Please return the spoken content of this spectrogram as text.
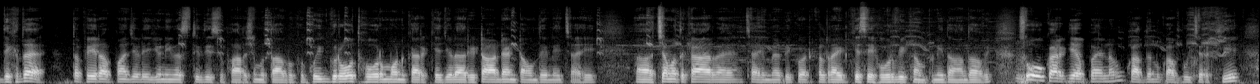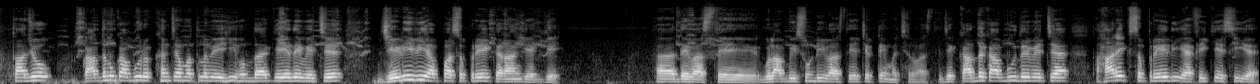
ਦਿਖਦਾ ਹੈ, ਤਾਂ ਫਿਰ ਆਪਾਂ ਜਿਹੜੇ ਯੂਨੀਵਰਸਿਟੀ ਦੀ ਸਿਫਾਰਿਸ਼ ਮੁਤਾਬਕ ਕੋਈ ਗਰੋਥ ਹਾਰਮੋਨ ਕਰਕੇ ਜਿਹੜਾ ਰਿਟਾਰਡੈਂਟ ਆਉਂਦੇ ਨੇ, ਚਾਹੇ ਚਮਤਕਾਰ ਹੈ, ਚਾਹੇ ਮੈਪੀਕੋਟਕਲ ਰਾਈਟ ਕਿਸੇ ਹੋਰ ਵੀ ਕੰਪਨੀ ਦਾ ਆਂਦਾ ਹੋਵੇ, ਸੋ ਉਹ ਕਰਕੇ ਆਪਾਂ ਇਹਨਾਂ ਨੂੰ ਕੱਦ ਨੂੰ ਕਾਬੂ 'ਚ ਰੱਖੀਏ। ਤਾਂ ਜੋ ਕੱਦ ਨੂੰ ਕਾਬੂ ਰੱਖਣ 'ਚ ਮਤਲਬ ਇਹੀ ਹੁੰਦਾ ਕਿ ਇਹਦੇ ਵਿੱਚ ਜਿਹੜੀ ਵੀ ਆਪਾਂ ਸਪਰੇਅ ਕਰਾਂਗੇ ਅੱਗੇ ਦੇ ਵਾਸਤੇ, ਗੁਲਾਬੀ ਸੁੰਡੀ ਵਾਸਤੇ ਜਾਂ ਚਿੱਟੇ ਮੱਛਰ ਵਾਸਤੇ। ਜੇ ਕੱਦ ਕਾਬੂ ਦੇ ਵਿੱਚ ਹੈ, ਤਾਂ ਹਰ ਇੱਕ ਸਪਰੇਅ ਦੀ ਐਫੀਕੇਸੀ ਹੈ।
